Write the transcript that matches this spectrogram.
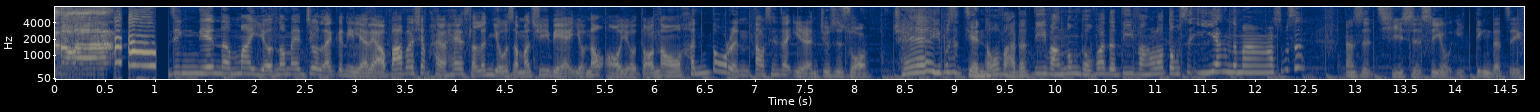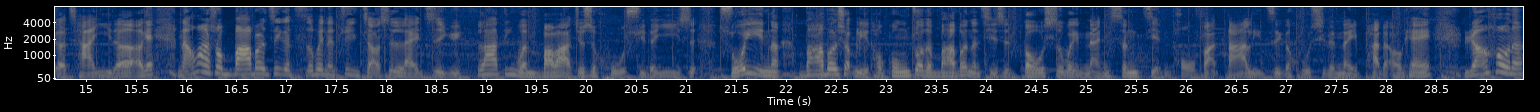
道啦。今天的麦有 no 麦就来跟你聊聊 barber shop 还有 hair salon 有什么区别？有 no 哦，有多 no。很多人到现在依然就是说，切，又不是剪头发的地方，弄头发的地方咯，都是一样的吗？是不是？但是其实是有一定的这个差异的。OK，那话说 barber 这个词汇呢，最早是来自于拉丁文 barba，就是胡须的意思。所以呢，barber shop 里头工作的 barber 呢，其实都是为男生剪头发、打理这个胡须的那一 part 的。OK，然后呢，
